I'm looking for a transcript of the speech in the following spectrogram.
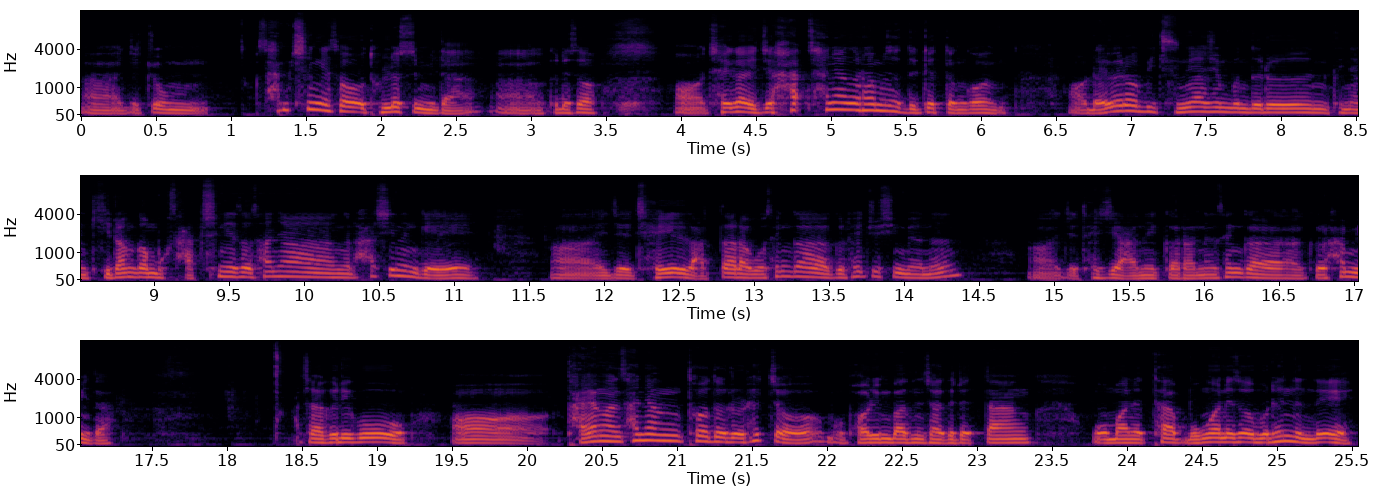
어, 이제 좀 3층에서 돌렸습니다. 어, 그래서 어, 제가 이제 하, 사냥을 하면서 느꼈던 건 어, 레벨업이 중요하신 분들은 그냥 기란 감옥 4층에서 사냥을 하시는 게 어, 이제 제일 낫다라고 생각을 해주시면은 어, 이제 되지 않을까라는 생각을 합니다. 자 그리고 어, 다양한 사냥터들을 했죠. 뭐 버림받은 자들의 땅, 오만의 탑, 몽환의 섭을 했는데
